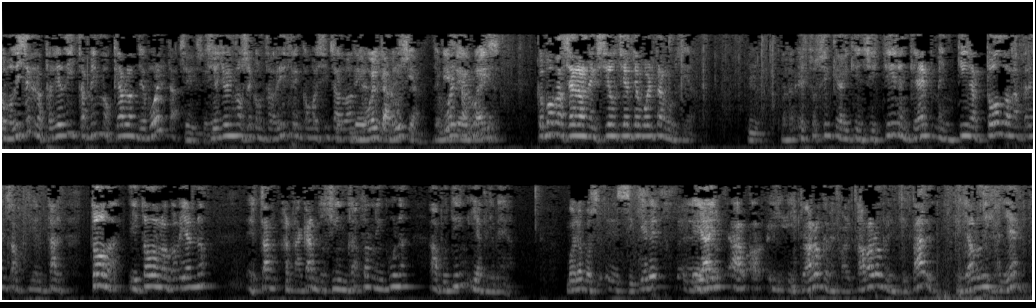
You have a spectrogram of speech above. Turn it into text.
como dicen los periodistas mismos que hablan de vuelta, si ellos mismos se contradicen, como he citado antes. De vuelta a Rusia. De vuelta a Rusia. ¿Cómo va a ser la anexión si es de vuelta a Rusia? Mm. Bueno, esto sí que hay que insistir en que es mentira. Toda la prensa occidental, toda y todos los gobiernos están atacando sin razón ninguna a Putin y a Crimea. Bueno, pues eh, si quiere. y, claro que me faltaba lo principal, que ya lo dije ayer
